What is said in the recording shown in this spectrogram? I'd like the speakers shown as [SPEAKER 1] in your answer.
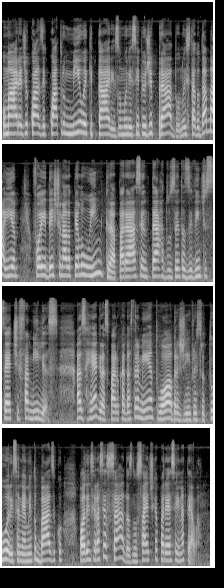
[SPEAKER 1] Uma área de quase 4 mil hectares no município de Prado, no estado da Bahia, foi destinada pelo INCRA para assentar 227 famílias. As regras para o cadastramento, obras de infraestrutura e saneamento básico podem ser acessadas no site que aparece aí na tela.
